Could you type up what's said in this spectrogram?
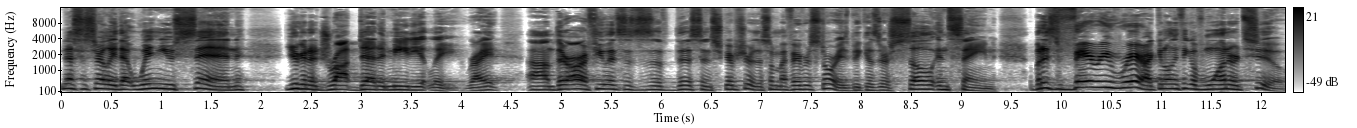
necessarily that when you sin, you're going to drop dead immediately, right? Um, there are a few instances of this in scripture. They're some of my favorite stories because they're so insane, but it's very rare. I can only think of one or two.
